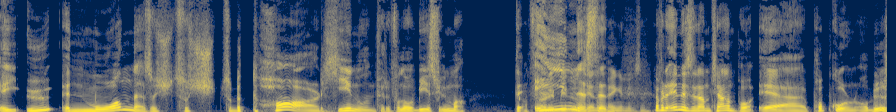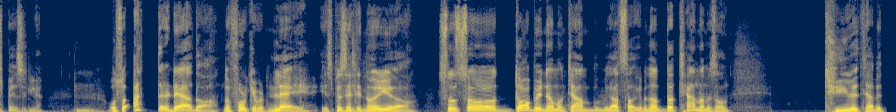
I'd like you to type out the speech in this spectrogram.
Ei u, en måned så, så, så betaler kinoen for å få lov å vise filmer. Det eneste penger, liksom. ja, Det eneste de tjener på, er popkorn og brus, basically. Og så etter det, da, når folk er blitt lei, spesielt i Norge, da, så, så da begynner de å tjene på billettsalget. Men da, da tjener de sånn 20 000-30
